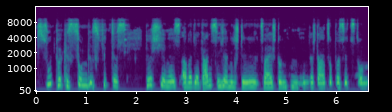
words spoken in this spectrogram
super gesundes, fittes Bürschchen ist, aber der ganz sicher nicht still zwei Stunden in der Staatsoper sitzt, um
